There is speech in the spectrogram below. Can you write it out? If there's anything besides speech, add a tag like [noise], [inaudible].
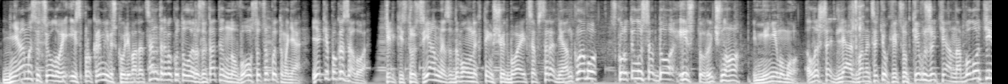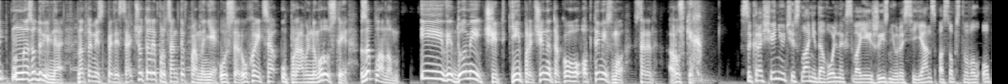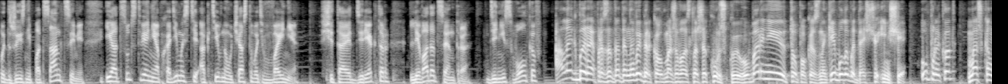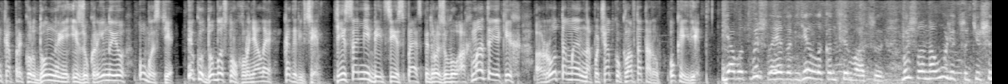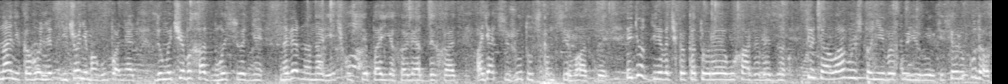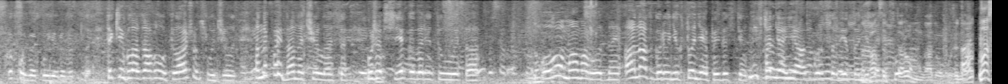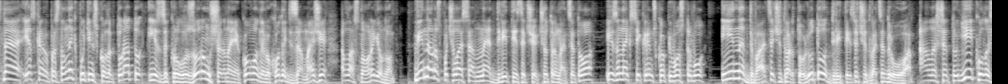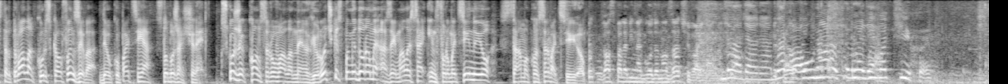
Днями соціологи із прокремлівського лівада центру викотали результати нового соцопитування, яке показало, кількість росіян, незадоволених тим, що відбувається всередині анклаву, скоротилося до історичного мінімуму. Лише для 12% життя на болоті незадовільне. Натомість 54% впевнені, усе рухається у правильному руслі за планом. І відомі чіткі причини такого оптимізму серед русських. Сокращению числа недовольных своей жизнью россиян способствовал опыт жизни под санкциями и отсутствие необходимости активно участвовать в войне, считает директор Левада-центра Денис Волков Але якби репрезентативна вибірка обмежувалась лише Курською губернією, то показники були би дещо інші. У приклад, мешканка прикордонної із Україною області, яку доблесно охороняли кадирівці. Ті самі бійці спецпідрозділу Ахмата, яких ротами на початку клав татаров у Києві. Я вот вышла, я так делала консервацию. Вышла на улицу, тишина, никого нет, ничего не могу понять. Думаю, что выходной сегодня? Наверное, на речку все поехали отдыхать. А я сижу тут с консервацией. Идет девочка, которая ухаживает за... Тетя Алла, вы что не эвакуируетесь? Я говорю, куда? В какой эвакуироваться? Такие глаза вылупила, а что случилось? Она война началась. Уже все, говорит, у это... О, мама родная. А нас, говорю, никто не оповестил. Хотя я от горсовета не далеко. году уже два Власне, яскравий представник путінського електорату із кругозором, ширина якого не виходить за межі власного району. Війна розпочалася не 2014-го із анексії Кримського півострову, і не 24 лютого 2022-го, а лише тоді, коли стартувала Курська офензива, деокупація Слобожанщини. Схоже, консервувала не огірочки з помідорами, а займалася інформаційною самоконсервацією. два с половиной года назад война началась. Да, да, да. А у нас тут было тихо.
